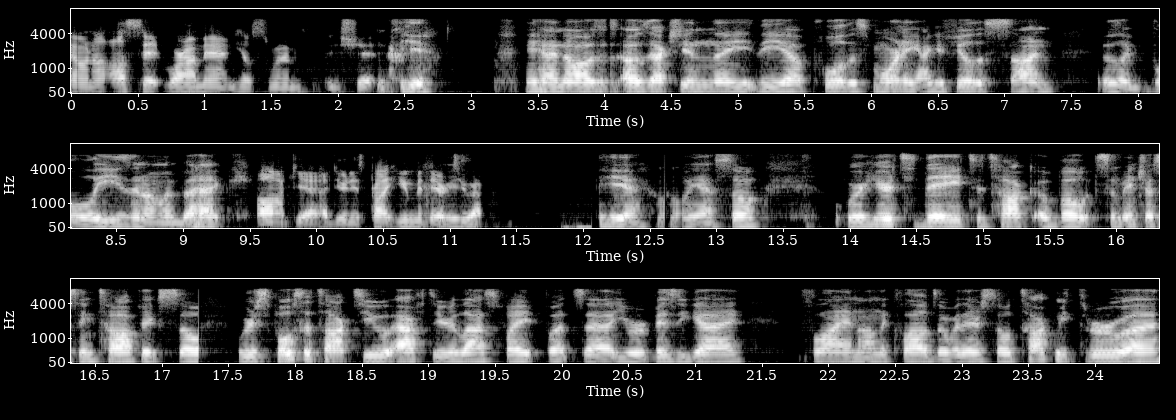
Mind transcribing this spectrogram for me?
know, and I'll sit where I'm at, and he'll swim and shit. yeah. Yeah, I know. I was I was actually in the the uh, pool this morning. I could feel the sun. It was like blazing on my back. Fuck yeah, dude. It's probably humid there too. Yeah. Oh yeah. So we're here today to talk about some interesting topics. So we were supposed to talk to you after your last fight, but uh, you were a busy guy, flying on the clouds over there. So talk me through uh,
